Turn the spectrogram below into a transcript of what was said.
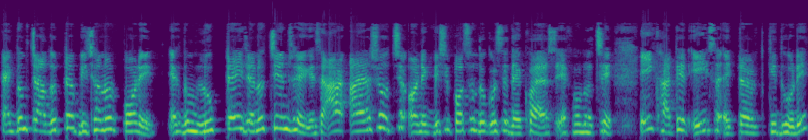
একদম চাদরটা বিছানোর পরে একদম লুকটাই যেন চেঞ্জ হয়ে গেছে। আর আয়াসও হচ্ছে অনেক বেশি পছন্দ করছে। দেখো আয়াস এখন হচ্ছে এই খাটের এই সাইডটা কি ধরে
